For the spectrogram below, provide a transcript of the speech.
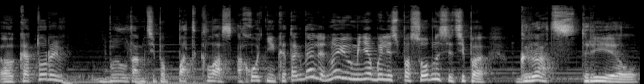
э, который был там, типа, подкласс охотник и так далее, ну, и у меня были способности, типа, град стрел,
